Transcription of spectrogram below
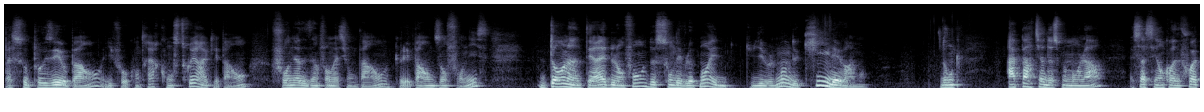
Pas s'opposer aux parents, il faut au contraire construire avec les parents, fournir des informations aux parents, que les parents nous en fournissent, dans l'intérêt de l'enfant, de son développement et du développement de qui il est vraiment. Donc, à partir de ce moment-là, ça c'est encore une fois,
